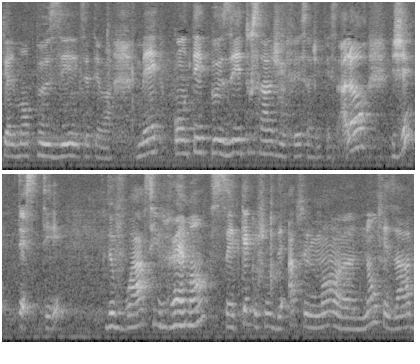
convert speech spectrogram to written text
tellement peser, etc. Mais compter, peser, tout ça, je fais ça, j'ai fait ça. Alors, j'ai testé de voir si vraiment c'est quelque chose d'absolument euh, non faisable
